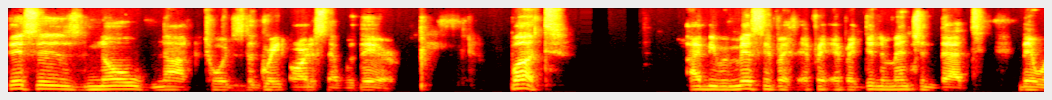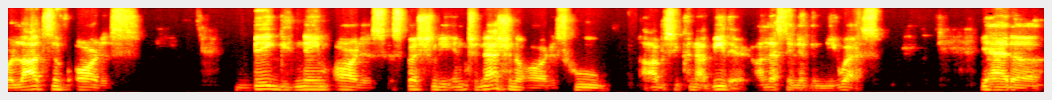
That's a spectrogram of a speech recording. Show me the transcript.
this is no knock towards the great artists that were there, but I'd be remiss if I if I, if I didn't mention that there were lots of artists, big name artists, especially international artists who obviously could not be there unless they lived in the U.S you had uh,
